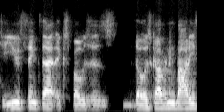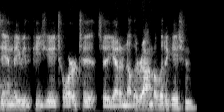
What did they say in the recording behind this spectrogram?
Do you think that exposes those governing bodies and maybe the PGA Tour to, to yet another round of litigation?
